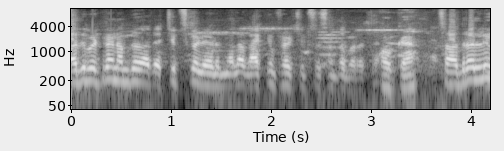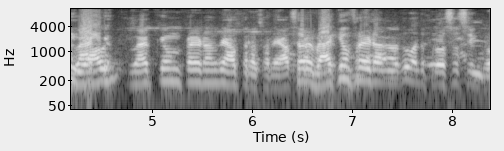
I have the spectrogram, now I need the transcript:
ಅದು ಬಿಟ್ರೆ ನಮ್ದು ಅದೇ ಚಿಪ್ಸ್ಗಳು ಹೇಳಿದ್ನಲ್ಲ ವ್ಯಾಕ್ಯೂಮ್ ಫ್ರೈಡ್ ಚಿಪ್ಸ್ ಅಂತ ಬರುತ್ತೆ. ಓಕೆ ಸೊ ಅದರಲ್ಲಿ ವ್ಯಾಕ್ಯೂಮ್ ಫ್ರೈಡ್ ಅಂದ್ರೆ ಯಾವ ತರ ಸರ್? ಯಾವ ಸರ್ ವ್ಯಾಕ್ಯೂಮ್ ಫ್ರೈಡ್ ಅನ್ನೋದು ಒಂದು ಪ್ರೊಸೆಸಿಂಗ್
